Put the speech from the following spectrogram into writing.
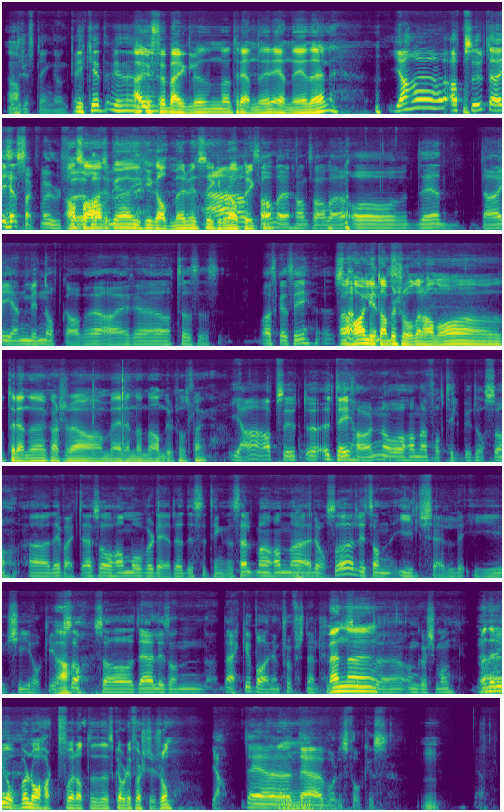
Ja. bedriften en gang til. Hvilket, Er Uffe Berglund trener enig i det, eller? Ja, absolutt. Jeg snakket med Ulf. Han sa han skulle ikke gadd mer hvis det ikke ble Ja, opprykk. Han sa det. han sa det. Og det, der igjen min oppgave er eh, at Hva skal jeg si? Han har litt ambisjoner, han òg. Trene kanskje mer enn en andredivisjonslag. Ja, absolutt. Det har han, og han har fått tilbud også. Eh, Det vet jeg, så han må vurdere disse tingene selv. Men han er også litt sånn ildsjel i skihockey Ja. også. Så det er litt sånn Det er ikke bare en profesjonell Men, 100% eh, engasjement. Men dere er- jobber nå hardt for at det skal bli førstedivisjon. Ja, det Mm. det er vårt fokus.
